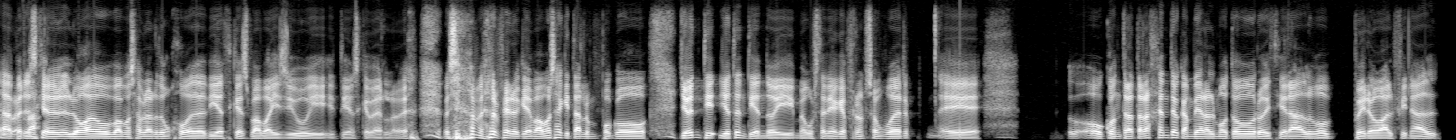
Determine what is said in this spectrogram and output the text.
Ah, pero es que luego vamos a hablar de un juego de 10 que es Baba Is You y tienes que verlo, ¿eh? O sea, me refiero que vamos a quitarle un poco... Yo, yo te entiendo y me gustaría que Front Software eh, o contratara gente o cambiara el motor o hiciera algo, pero al final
